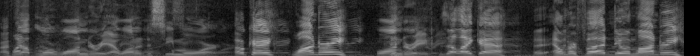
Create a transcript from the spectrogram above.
I felt more wandery. I wanted to see more. Okay, wandery. Wandery. Is that like uh, uh, Elmer Fudd doing laundry?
